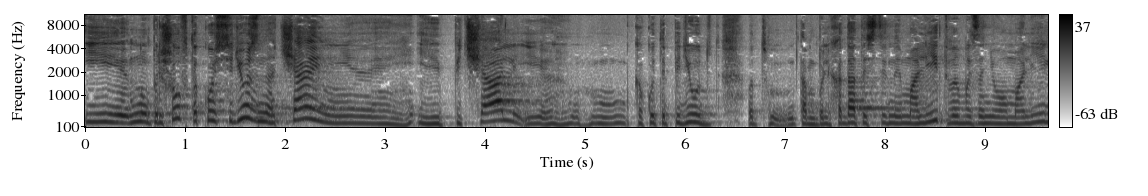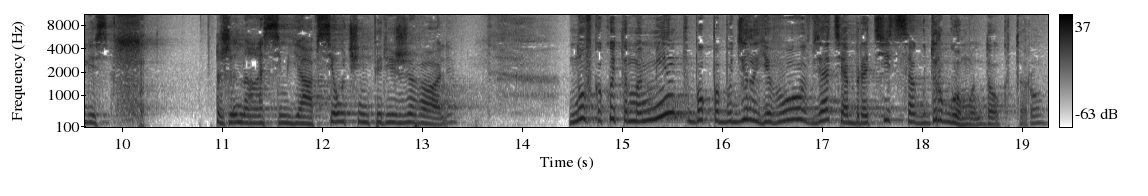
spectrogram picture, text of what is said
И ну, пришел в такое серьезное отчаяние и печаль, и какой-то период, вот там были ходатайственные молитвы, мы за него молились, жена, семья, все очень переживали. Но в какой-то момент Бог побудил его взять и обратиться к другому доктору.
